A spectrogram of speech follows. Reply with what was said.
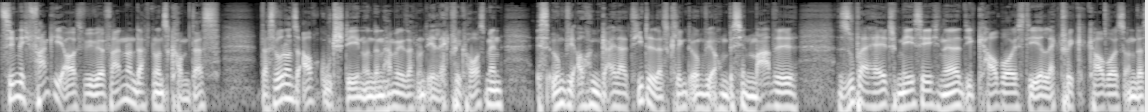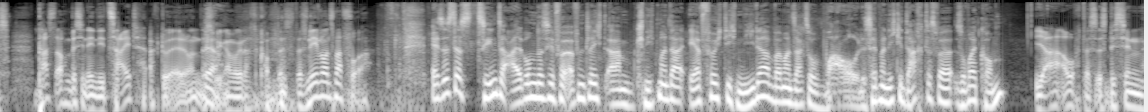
ziemlich funky aus, wie wir fanden und dachten uns, komm, das, das würde uns auch gut stehen. Und dann haben wir gesagt, und Electric Horseman ist irgendwie auch ein geiler Titel. Das klingt irgendwie auch ein bisschen Marvel Superheld mäßig, ne? Die Cowboys, die Electric Cowboys und das passt auch ein bisschen in die Zeit aktuell und deswegen ja. haben wir gedacht, komm, das, das nehmen wir uns mal vor. Es ist das zehnte Album, das ihr veröffentlicht. Ähm, kniet man da ehrfürchtig nieder, weil man sagt so, wow, das hätte man nicht gedacht, dass wir so weit kommen? Ja, auch. Das ist ein bisschen,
